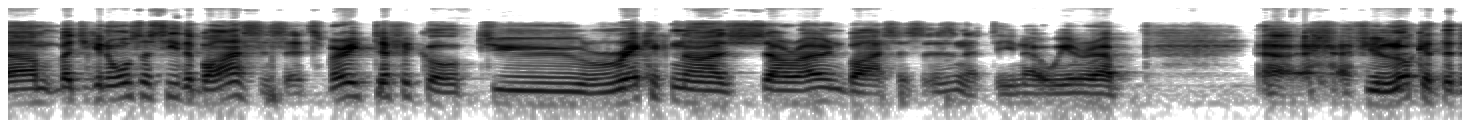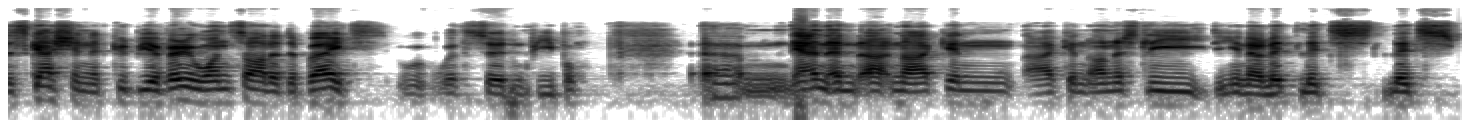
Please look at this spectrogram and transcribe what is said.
Um, but you can also see the biases. It's very difficult to recognize our own biases, isn't it? You know, we're uh, uh, if you look at the discussion, it could be a very one-sided debate w- with certain people. Um, and and, uh, and I can I can honestly, you know, let, let's let's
